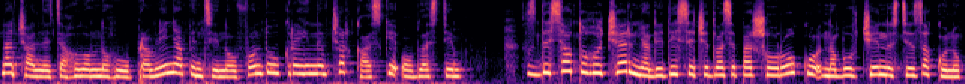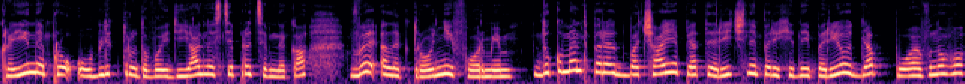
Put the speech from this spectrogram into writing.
начальниця головного управління Пенсійного фонду України в Черкаській області. З 10 червня 2021 року набув чинності закон України про облік трудової діяльності працівника в електронній формі. Документ передбачає п'ятирічний перехідний період для повного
